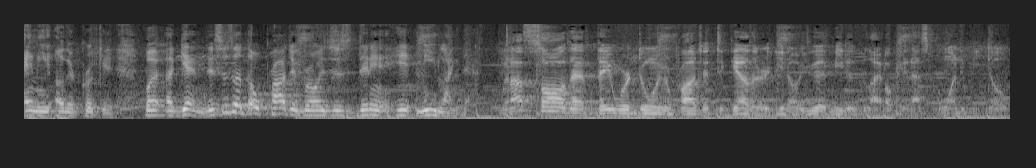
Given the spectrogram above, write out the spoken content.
any other Crooked. But again, this is a dope project, bro. It just didn't hit me like that. When I saw that they were doing a project together, you know, you had immediately be like, okay, that's going to be dope.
